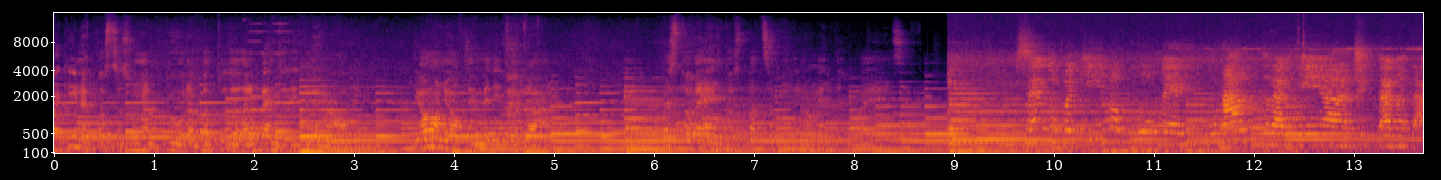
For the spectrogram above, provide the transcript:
Pachino è posto su un'altura battuta dal vento di due mari, Ionio e Mediterraneo. Questo vento spazza continuamente il paese. Sento Pechino come un'altra mia città natale.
